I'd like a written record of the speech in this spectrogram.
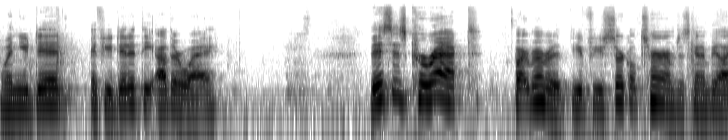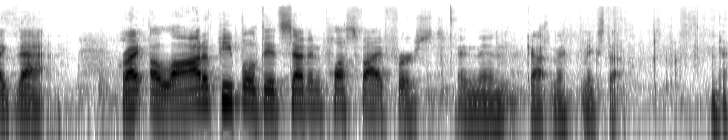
when you did, if you did it the other way, this is correct, but remember, if you circle terms, it's going to be like that, right? A lot of people did 7 plus 5 first and then got mixed up. Okay.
